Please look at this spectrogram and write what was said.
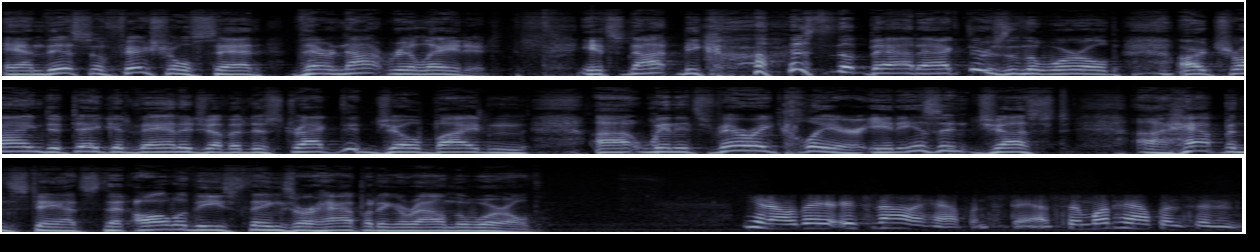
and this official said they're not related. It's not because the bad actors in the world are trying to take advantage of a distracted Joe Biden, when it's very clear it isn't just a happenstance that all of these things are happening around the world. You know, they, it's not a happenstance. And what happens in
